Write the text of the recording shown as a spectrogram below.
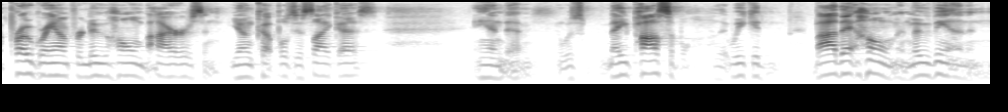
a program for new home buyers and young couples just like us. And um, it was made possible that we could buy that home and move in. And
